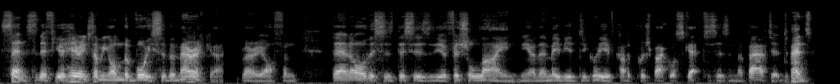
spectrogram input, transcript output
sense that if you're hearing something on the voice of America very often, then oh, this is this is the official line. You know, there may be a degree of kind of pushback or skepticism about it. Depends,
